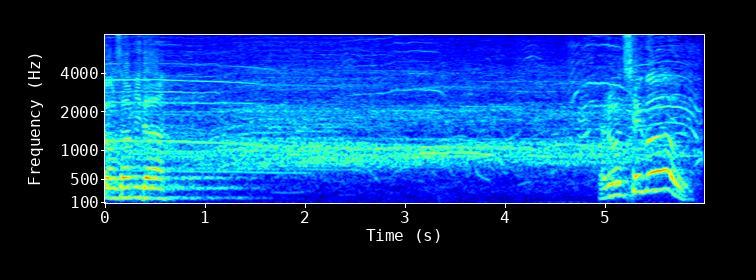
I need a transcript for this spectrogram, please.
진짜 감사합니다. 여러분 최고!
